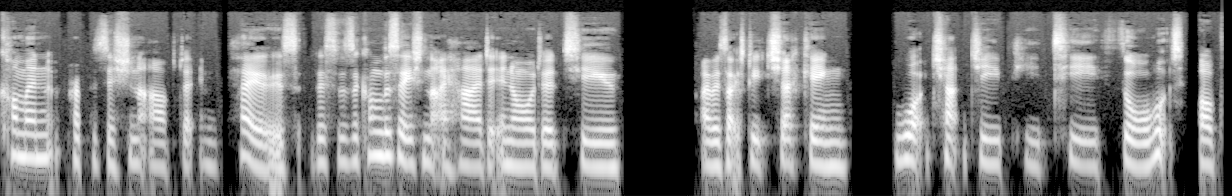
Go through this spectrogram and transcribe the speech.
common preposition after impose? This was a conversation that I had in order to, I was actually checking what ChatGPT thought of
